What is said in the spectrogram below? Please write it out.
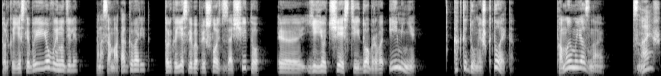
Только если бы ее вынудили. Она сама так говорит. Только если бы пришлось в защиту э, ее чести и доброго имени... Как ты думаешь, кто это? По-моему, я знаю. Знаешь?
